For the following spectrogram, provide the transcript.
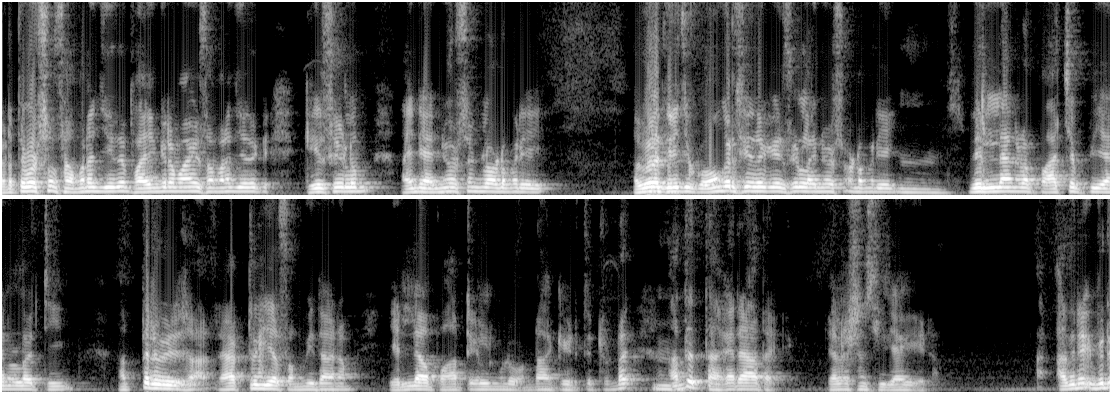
അടുത്ത വർഷം സമരം ചെയ്ത് ഭയങ്കരമായ സമരം ചെയ്ത കേസുകളും അതിന്റെ അന്വേഷണങ്ങളും വരെയായി അതുപോലെ തിരിച്ച് കോൺഗ്രസ് ചെയ്ത കേസുകൾ അന്വേഷണം വരെയായി ഇതെല്ലാം കൂടെ പാച്ചപ്പ് ചെയ്യാനുള്ള ടീം അത്തരം ഒരു രാഷ്ട്രീയ സംവിധാനം എല്ലാ പാർട്ടികളും കൂടെ ഉണ്ടാക്കിയെടുത്തിട്ടുണ്ട്. അത് തകരാതെ ഇലക്ഷൻ ശരിയായി ഇടാം അതിന് ഇവർ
